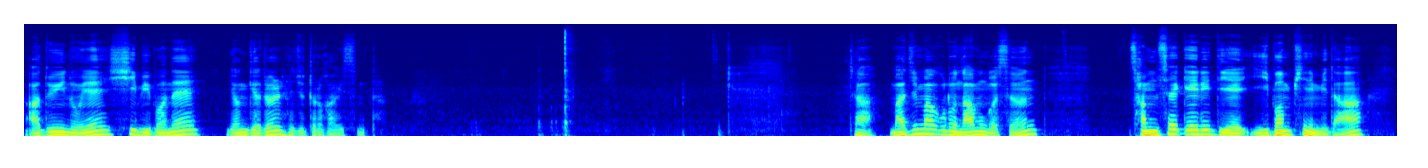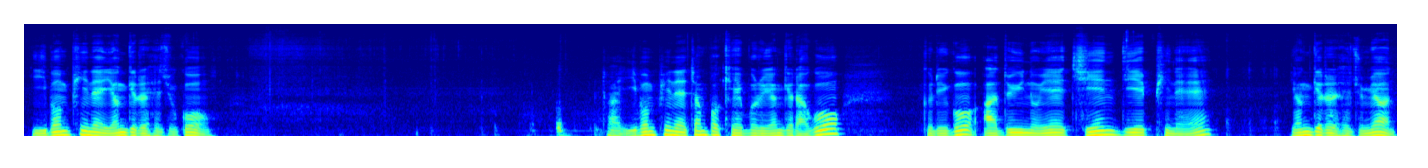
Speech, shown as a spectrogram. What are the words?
아두이노의 12번에 연결을 해 주도록 하겠습니다. 자, 마지막으로 남은 것은 삼색 LED의 2번 핀입니다. 2번 핀에 연결을 해주고 자, 2번 핀에 점퍼 케이블을 연결하고 그리고 아두이노의 GND의 핀에 연결을 해주면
